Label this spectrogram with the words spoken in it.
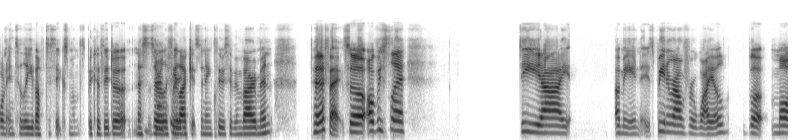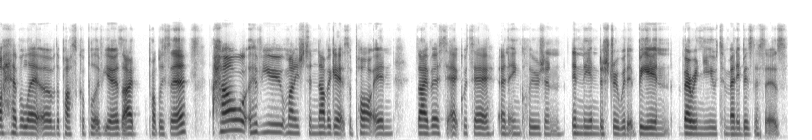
wanting to leave after six months because they don't necessarily exactly. feel like it's an inclusive environment perfect so obviously DEI, I mean, it's been around for a while, but more heavily over the past couple of years, I'd probably say. How have you managed to navigate supporting diversity, equity, and inclusion in the industry with it being very new to many businesses?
